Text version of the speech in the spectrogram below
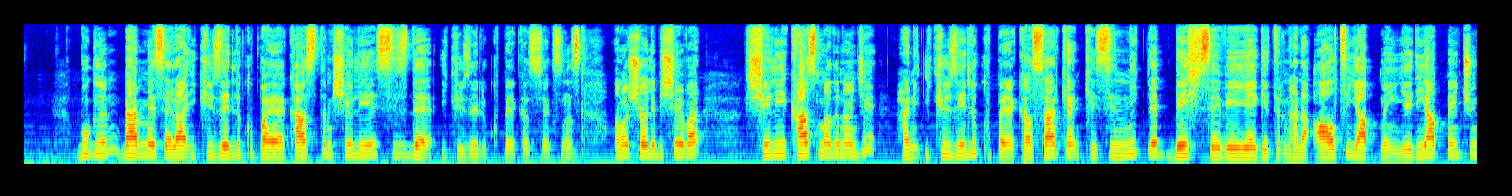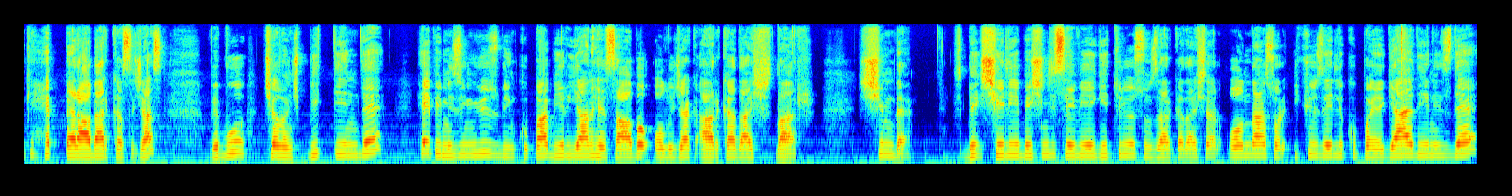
Bugün ben mesela 250 kupaya kastım Shelly'i. Siz de 250 kupaya kasacaksınız. Ama şöyle bir şey var. Shelly'i kasmadan önce hani 250 kupaya kasarken kesinlikle 5 seviyeye getirin. Hani 6 yapmayın, 7 yapmayın çünkü hep beraber kasacağız. Ve bu challenge bittiğinde hepimizin 100 bin kupa bir yan hesabı olacak arkadaşlar. Şimdi Shelly'i 5. seviyeye getiriyorsunuz arkadaşlar. Ondan sonra 250 kupaya geldiğinizde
